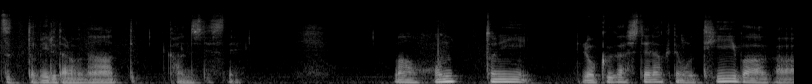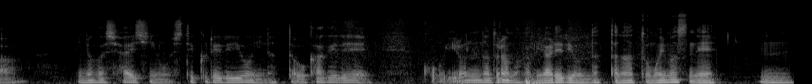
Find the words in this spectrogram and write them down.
ずっと見るだろうなって感じですね。まあ本当に録画してなくても TVer が見逃し配信をしてくれるようになったおかげでこういろんなドラマが見られるようになったなと思いますね。うん、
